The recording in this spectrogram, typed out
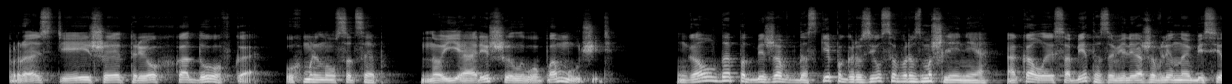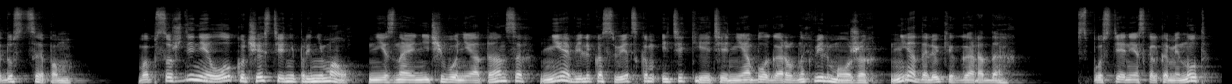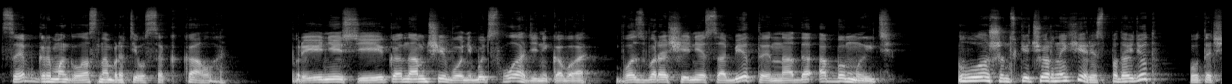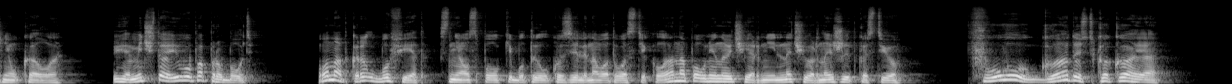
«Простейшая трехходовка», – ухмыльнулся Цеп. «Но я решил его помучить». Галда, подбежав к доске, погрузился в размышления, а Калла и Сабета завели оживленную беседу с Цепом. В обсуждении Лок участия не принимал, не зная ничего ни о танцах, ни о великосветском этикете, ни о благородных вельможах, ни о далеких городах. Спустя несколько минут Цеп громогласно обратился к Калла. «Принеси-ка нам чего-нибудь сладенького. Возвращение Сабеты надо обмыть». «Лашинский черный херес подойдет?» уточнил Калла. «Я мечтаю его попробовать». Он открыл буфет, снял с полки бутылку зеленоватого стекла, наполненную чернильно-черной жидкостью. «Фу, гадость какая!»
